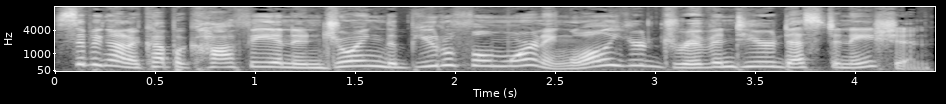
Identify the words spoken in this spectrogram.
sipping on a cup of coffee and enjoying the beautiful morning while you're driven to your destination.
